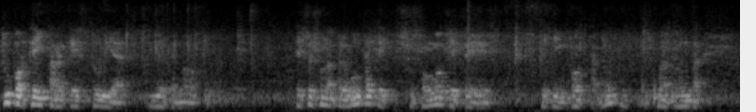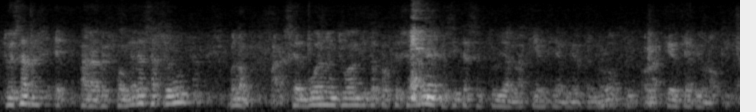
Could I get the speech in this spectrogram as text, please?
¿Tú por qué y para qué estudias biotecnología? Eso es una pregunta que supongo que te, que te importa, ¿no? Es una pregunta. Esa, eh, para responder a esa pregunta, bueno, para ser bueno en tu ámbito profesional necesitas estudiar la ciencia biotecnológica o la ciencia biológica.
